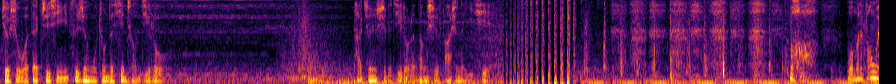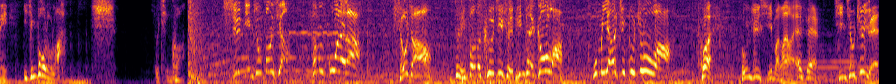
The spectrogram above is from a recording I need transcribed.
这是我在执行一次任务中的现场记录，他真实的记录了当时发生的一切。不好，我们的方位已经暴露了。嘘，有情况。十点钟方向，他们过来了。首长，对方的科技水平太高了，我们压制不住啊！快通知喜马拉雅 FM，请求支援，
